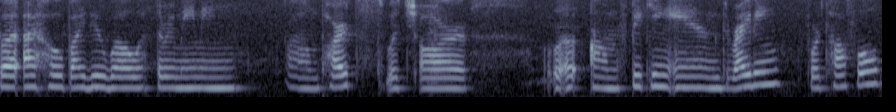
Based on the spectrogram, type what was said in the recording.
but I hope I do well with the remaining um, parts, which are uh, um, speaking and writing for TOEFL.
